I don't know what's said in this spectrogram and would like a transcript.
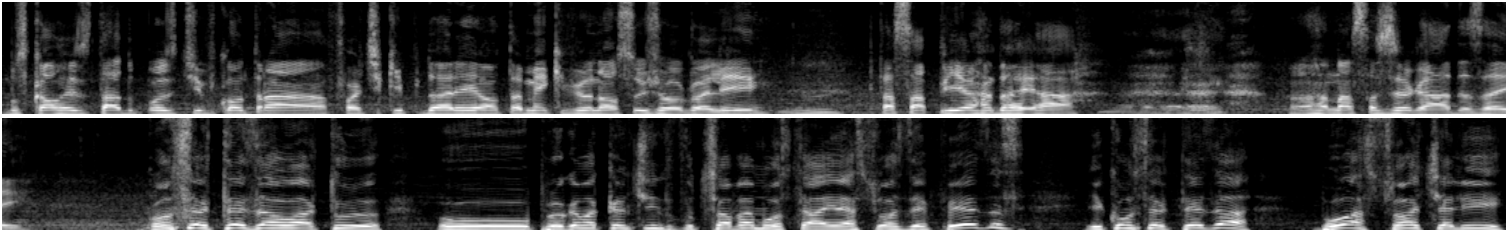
buscar o resultado positivo contra a forte equipe do Areão também, que viu o nosso jogo ali. Hum. Tá sapeando aí a, as nossas jogadas aí. Com certeza, o Arthur, o programa Cantinho do Futsal vai mostrar aí as suas defesas e com certeza boa sorte ali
